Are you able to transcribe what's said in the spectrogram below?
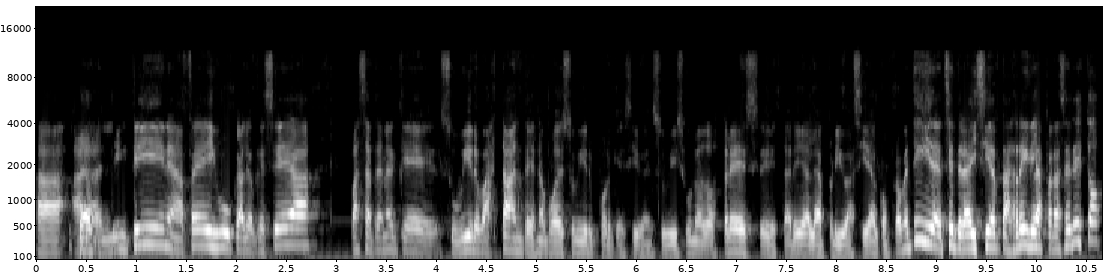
a, LinkedIn, a Facebook, a lo que sea. Vas a tener que subir bastantes, no podés subir porque si subís uno, dos, tres, estaría la privacidad comprometida, etcétera. Hay ciertas reglas para hacer esto,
